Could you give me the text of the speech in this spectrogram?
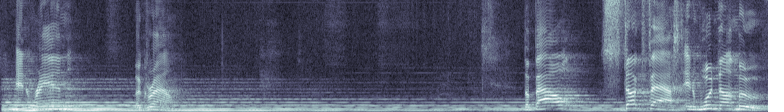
and ran aground. The bow stuck fast and would not move,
